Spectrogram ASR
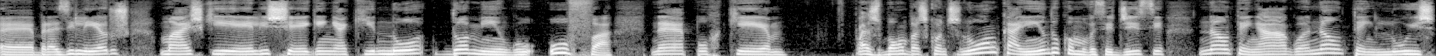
é, brasileiros, mas que eles cheguem aqui no domingo. Ufa, né, porque as bombas continuam caindo, como você disse, não tem água, não tem luz,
